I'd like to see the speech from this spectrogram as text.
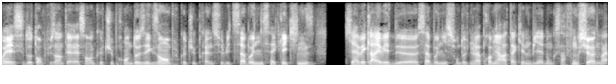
Oui, c'est d'autant plus intéressant que tu prends deux exemples, que tu prennes celui de Sabonis avec les Kings, qui avec l'arrivée de Sabonis sont devenus la première attaque NBA, donc ça fonctionne.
